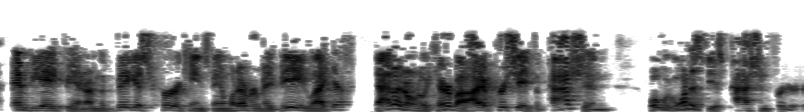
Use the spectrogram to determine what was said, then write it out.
NBA fan, or I'm the biggest Hurricanes fan, whatever it may be. Like yeah. that, I don't really care about. I appreciate the passion. What we want to mm-hmm. see is passion for your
